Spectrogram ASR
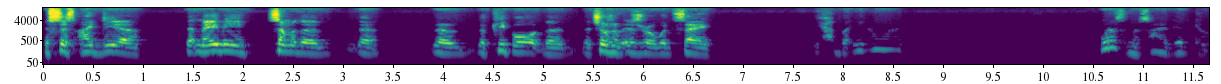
It's this idea that maybe some of the, the, the, the people, the, the children of Israel would say, yeah, but you know what? What if the Messiah did come?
